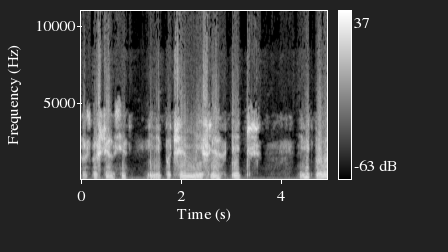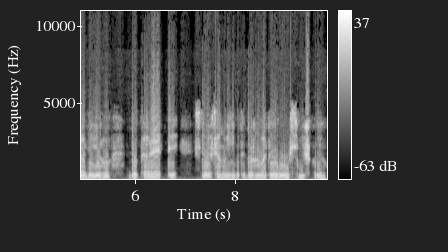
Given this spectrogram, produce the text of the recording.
розпрощався і непочемний шляхтич відпровадив його до карети з тою самою нібито дурнуватою усмішкою,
